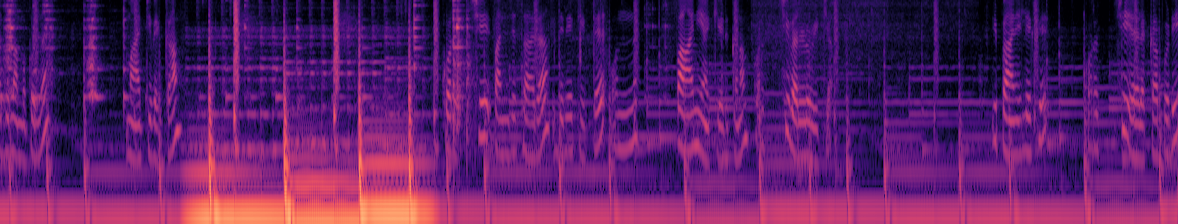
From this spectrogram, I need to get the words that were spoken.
അത് നമുക്കൊന്ന് മാറ്റി വെക്കാം. കുറച്ച് പഞ്ചസാര ഇതിലേക്കിട്ട് ഒന്ന് പാനിയാക്കി എടുക്കണം കുറച്ച് വെള്ളം ഒഴിക്കാം ഈ പാനിലേക്ക് കുറച്ച് ഏലക്കാപ്പൊടി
